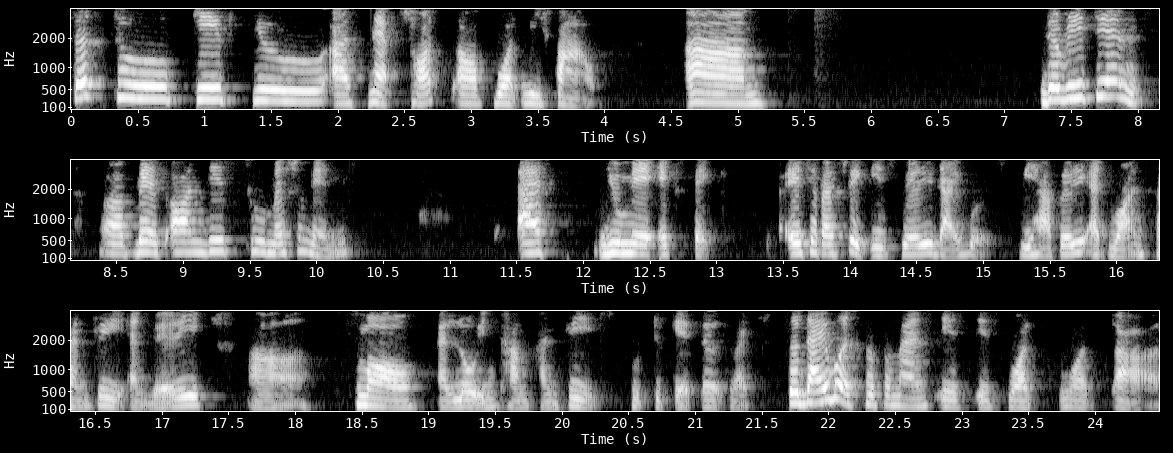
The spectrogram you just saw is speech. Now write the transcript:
just to give you a snapshot of what we found. Um, the regions uh, based on these two measurements, as you may expect, Asia Pacific is very diverse. We have very advanced country and very uh, small and low income countries put together, right? So diverse performance is, is what, what uh,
